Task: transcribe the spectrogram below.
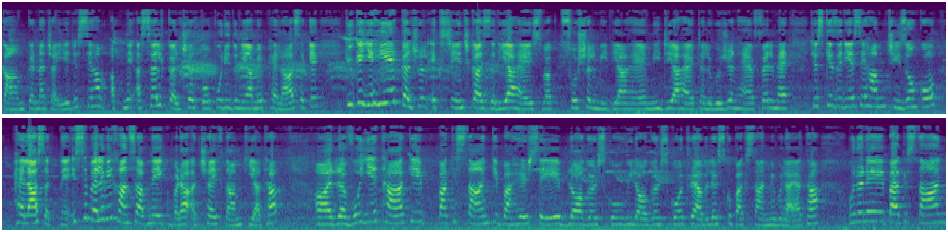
काम करना चाहिए जिससे हम अपने असल कल्चर को पूरी दुनिया में फैला सकें। क्योंकि यही एक कल्चरल एक्सचेंज का ज़रिया है इस वक्त। सोशल मीडिया है मीडिया है टेलीविज़न है फ़िल्म है, जिसके ज़रिए से हम चीज़ों को फैला सकते हैं। इससे पहले भी खान साहब ने एक बड़ा अच्छा इकदाम किया था। और वो ये था कि पाकिस्तान के बाहर से ब्लॉगर्स को, व्लॉगर्स को, ट्रैवलर्स को पाकिस्तान में बुलाया था। उन्होंने पाकिस्तान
